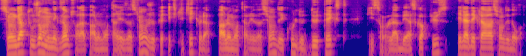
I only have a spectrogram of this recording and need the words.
Si on garde toujours mon exemple sur la parlementarisation, je peux expliquer que la parlementarisation découle de deux textes qui sont l'habeas corpus et la déclaration des droits.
